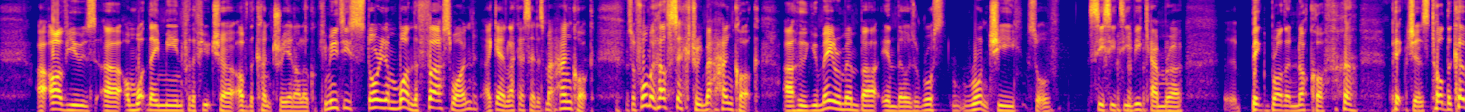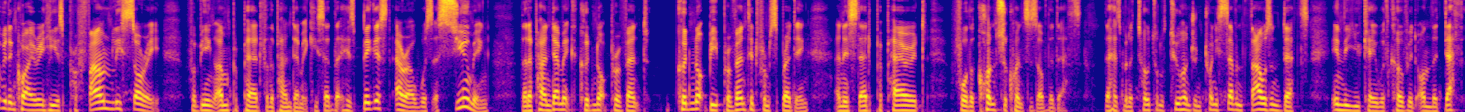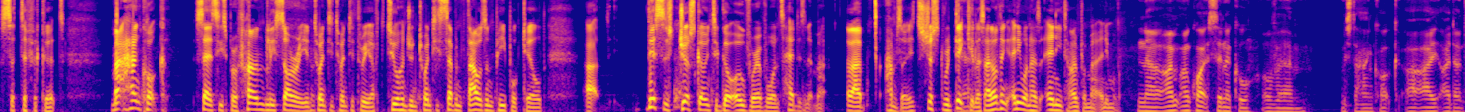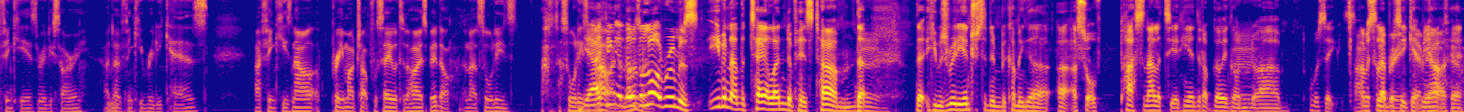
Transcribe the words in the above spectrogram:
uh, our views uh, on what they mean for the future of the country and our local communities. Story number one, the first one, again, like I said, it's Matt Hancock. so former Health Secretary Matt Hancock, uh, who you may remember in those raus- raunchy sort of CCTV camera, Big Brother knockoff. Pictures told the COVID inquiry he is profoundly sorry for being unprepared for the pandemic. He said that his biggest error was assuming that a pandemic could not prevent could not be prevented from spreading and instead prepared for the consequences of the deaths. There has been a total of 227,000 deaths in the UK with COVID on the death certificate. Matt Hancock says he's profoundly sorry in 2023 after 227,000 people killed. Uh, this is just going to go over everyone's head, isn't it, Matt? Uh, Hamza, it's just ridiculous. I don't think anyone has any time for Matt anymore. No, I'm I'm quite cynical of um, Mr. Hancock. I, I, I don't think he is really sorry. I don't think he really cares. I think he's now pretty much up for sale to the highest bidder, and that's all he's. That's all he's. yeah, I think there was a lot of rumours, even at the tail end of his term, that Mm. that he was really interested in becoming a, a, a sort of personality, and he ended up going on. Mm. Um, what was it? I'm, a celebrity. Get, me, out of here.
